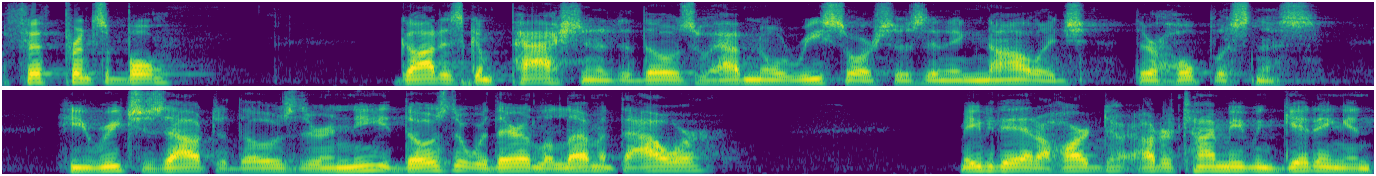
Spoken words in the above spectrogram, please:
A fifth principle God is compassionate to those who have no resources and acknowledge their hopelessness. He reaches out to those that are in need. Those that were there at the 11th hour, maybe they had a hard, harder time even getting, and,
